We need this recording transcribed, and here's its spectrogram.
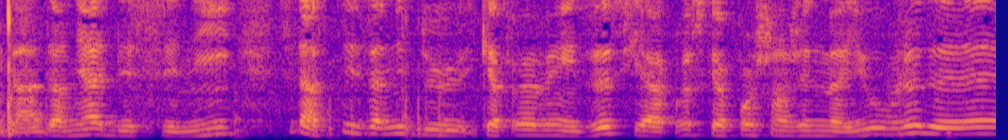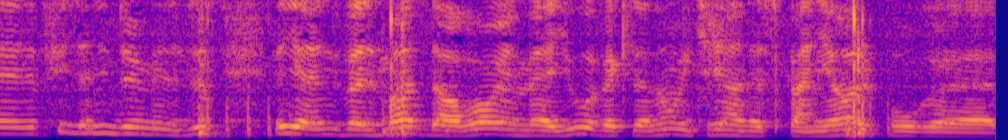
dans la dernière décennie, dans toutes les années de 90, il a presque pas changé de maillot. Depuis les années 2010, il y a la nouvelle mode d'avoir un maillot avec le nom écrit en espagnol pour. Euh,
